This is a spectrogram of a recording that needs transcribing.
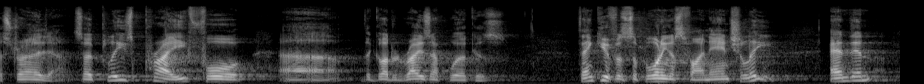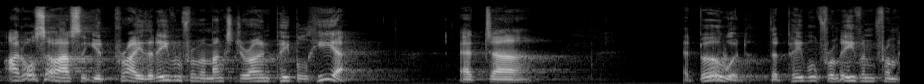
Australia. So please pray for uh, that God would raise up workers. Thank you for supporting us financially. And then I'd also ask that you'd pray that even from amongst your own people here at, uh, at Burwood, that people from even from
